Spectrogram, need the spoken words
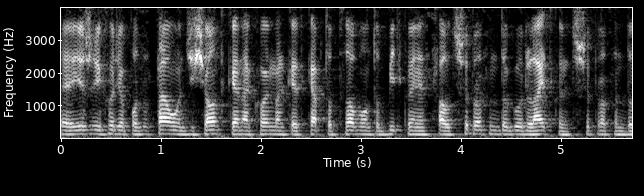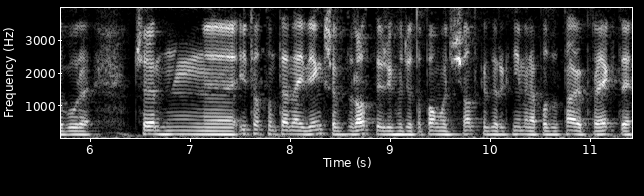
E, jeżeli chodzi o pozostałą dziesiątkę na CoinMarketCap topową, to Bitcoin SV 3% do góry, Litecoin 3% do góry. Czy, mm, e, I to są te największe wzrosty, jeżeli chodzi o topową dziesiątkę. Zerknijmy na pozostałe projekty.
